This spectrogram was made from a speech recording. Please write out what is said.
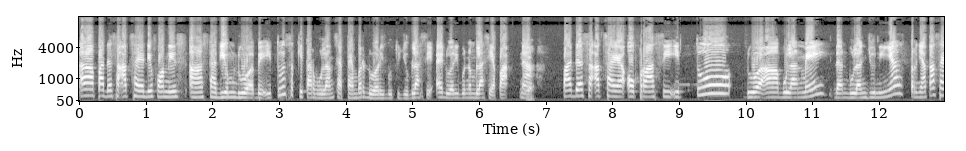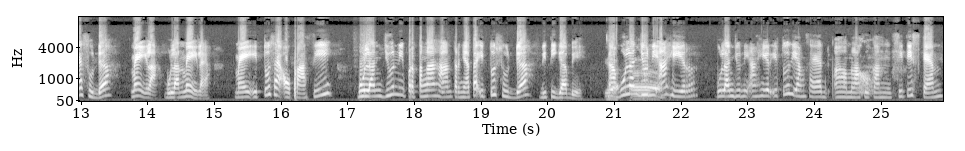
uh, pada saat saya difonis uh, stadium 2B itu sekitar bulan September 2017 ya, eh 2016 ya Pak. Nah, ya. pada saat saya operasi itu dua uh, bulan Mei dan bulan Juninya ternyata saya sudah Mei lah, bulan Mei lah. Ya. Mei itu saya operasi, bulan Juni pertengahan ternyata itu sudah di 3B. Ya, nah, bulan uh... Juni akhir, bulan Juni akhir itu yang saya uh, melakukan CT scan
